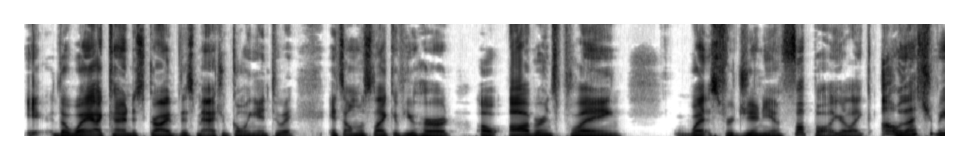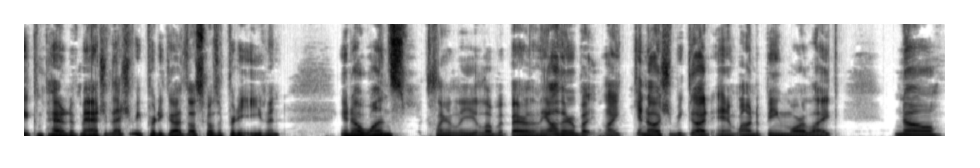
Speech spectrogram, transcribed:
it, the way I kind of described this matchup going into it, it's almost like if you heard, oh, Auburn's playing West Virginia in football, you're like, oh, that should be a competitive matchup. That should be pretty good. Those schools are pretty even. You know, one's clearly a little bit better than the other, but like, you know, it should be good. And it wound up being more like, no,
